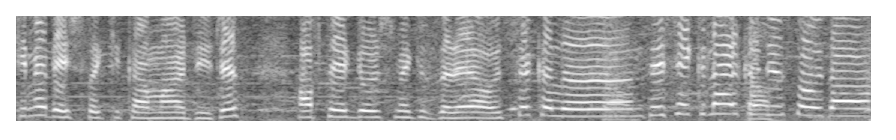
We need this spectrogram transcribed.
Kime 5 dakika var diyeceğiz. Haftaya görüşmek üzere. Hoşçakalın. Teşekkürler Kadir Soydan.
